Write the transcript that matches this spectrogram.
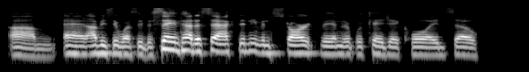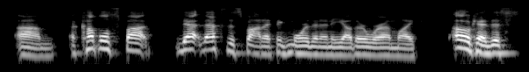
Um, and obviously Wesley Bissainthe had a sack, didn't even start. They ended up with KJ Cloyd. So um, a couple spot that that's the spot I think more than any other where I'm like, okay, this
